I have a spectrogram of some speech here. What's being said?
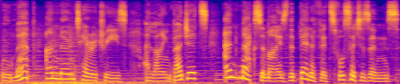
will map unknown territories, align budgets and maximize the benefits for citizens.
